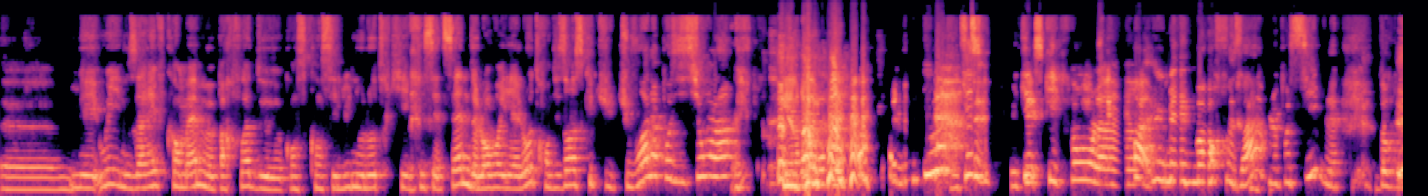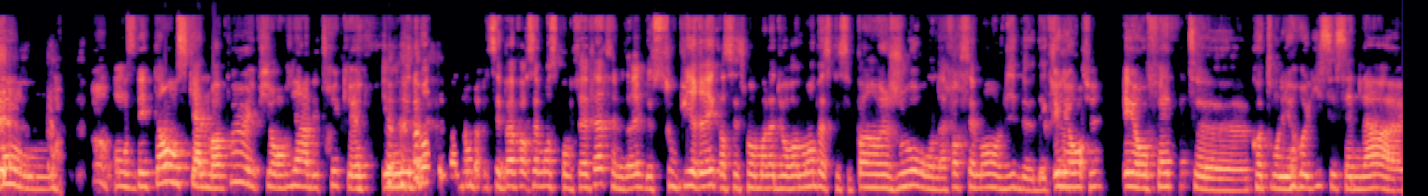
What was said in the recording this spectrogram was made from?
Euh, Mais oui, il nous arrive quand même parfois de quand, quand c'est l'une ou l'autre qui écrit cette scène, de l'envoyer à l'autre en disant est-ce que tu, tu vois la position là? Qu'est-ce, mais qu'est-ce qu'ils font là pas humainement faisable possible. Donc bon, on, on se détend, on se calme un peu et puis on revient à des trucs. euh, Et honnêtement, c'est pas, forcément ce qu'on préfère. Ça nous arrive de soupirer quand c'est ce moment-là du roman parce que c'est pas un jour où on a forcément envie de d'écrire Et. Et en fait, euh, quand on les relit ces scènes-là, euh,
